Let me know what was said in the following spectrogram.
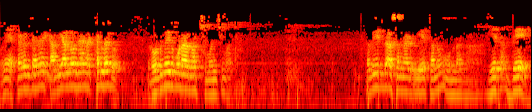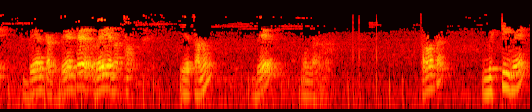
మనం ఎక్కడంటేనే కావ్యాల్లో నేను అక్కర్లేదు రోడ్డు మీద కూడా అనొచ్చు మంచి మాట. కబీర్ దాస్ అన్నాడు ఏ తను ఉండనా? ఏ తను బే. బే అంటాడు. బే అంటే రే అని అర్థం. ఏ తను బే ఉండనా? తర్వాత మిట్టిమే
